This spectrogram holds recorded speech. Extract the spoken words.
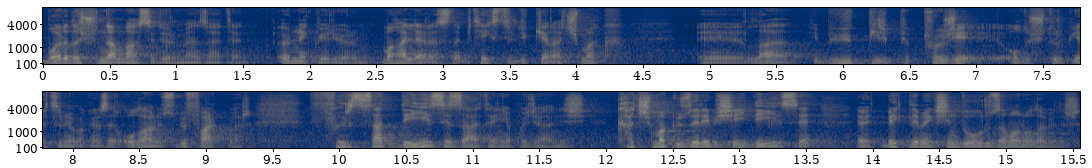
Bu arada şundan bahsediyorum ben zaten. Örnek veriyorum. Mahalle arasında bir tekstil dükkan açmak la büyük bir proje oluşturup yatırım yapmak arasında olağanüstü bir fark var. Fırsat değilse zaten yapacağın iş, kaçmak üzere bir şey değilse evet beklemek için doğru zaman olabilir.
